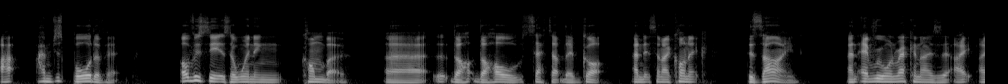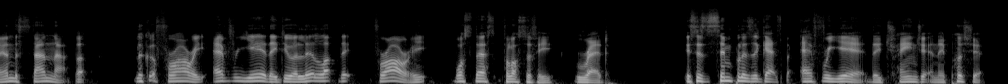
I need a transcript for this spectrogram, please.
I, I'm just bored of it. Obviously, it's a winning combo, uh, the the whole setup they've got, and it's an iconic design, and everyone recognizes it. I, I understand that, but look at Ferrari. Every year they do a little update. Ferrari, what's their philosophy? Red. It's as simple as it gets, but every year they change it and they push it.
